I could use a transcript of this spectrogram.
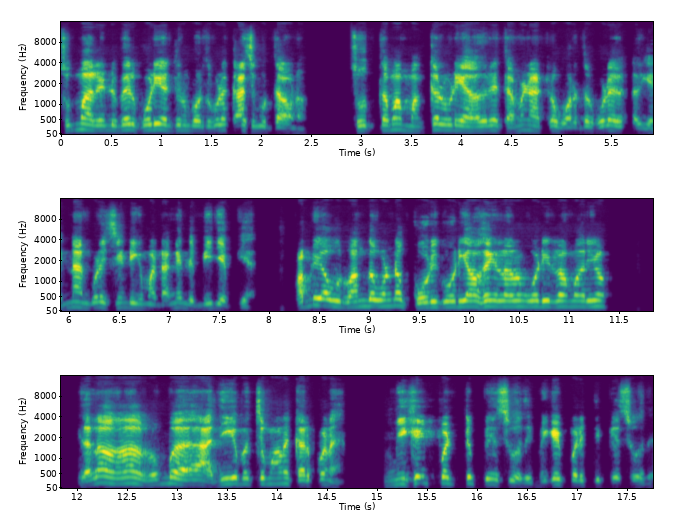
சும்மா ரெண்டு பேர் கொடி எடுத்துன்னு போறது கூட காசு கொடுத்தாகணும் சுத்தமா மக்களுடைய அவரே தமிழ்நாட்டுல ஒருத்தர் கூட அது என்னன்னு கூட சீண்டிக்க மாட்டாங்க இந்த பிஜேபிய. அப்படி அவர் வந்த உடனே கோடி கோடியாக எல்லாரும் ஓடிடுற மாதிரியும். இதெல்லாம் ரொம்ப அதிகபட்சமான கற்பனை. மிகைப்பட்டு பேசுவது மிகைப்படுத்தி பேசுவது.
